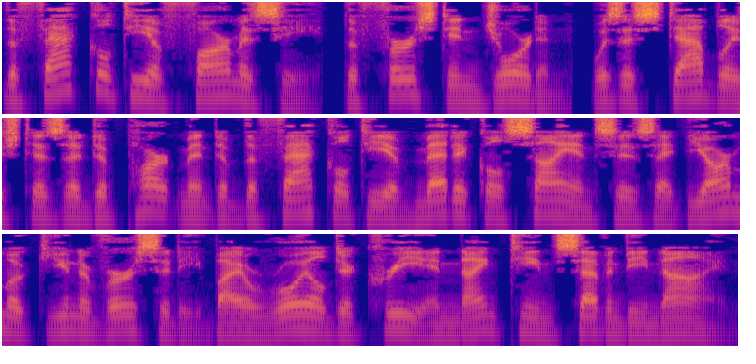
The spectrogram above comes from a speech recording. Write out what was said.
The Faculty of Pharmacy, the first in Jordan, was established as a department of the Faculty of Medical Sciences at Yarmouk University by a royal decree in 1979.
